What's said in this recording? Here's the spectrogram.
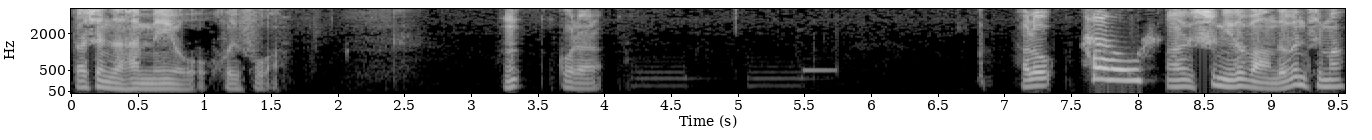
到现在还没有回复啊。嗯过来了，Hello，Hello，嗯，是你的网的问题吗？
